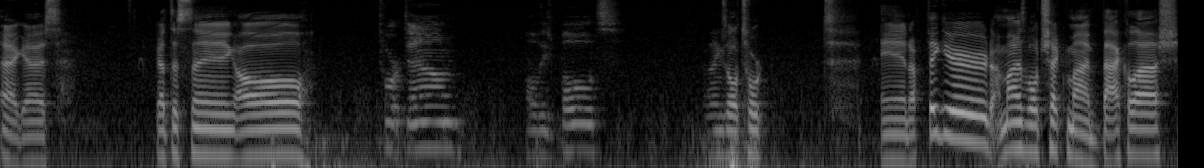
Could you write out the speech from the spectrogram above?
Alright guys, got this thing all torqued down, all these bolts, everything's all torqued, and I figured I might as well check my backlash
